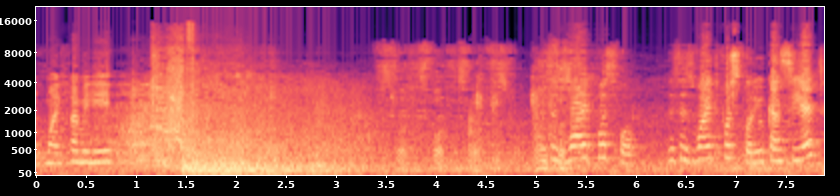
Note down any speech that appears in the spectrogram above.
of my family. This is white phosphor. This is white phosphor. You can see it?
